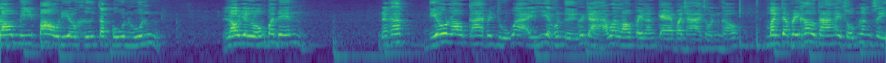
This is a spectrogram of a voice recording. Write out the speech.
เรามีเป้าเดียวคือตระกูลหุน เราอย่าหลงประเด็นนะครับ เดี๋ยวเรากลายเป็นถูกว่าไอ้เฮียคนอื่นเขาจะหาว่าเราไปรังแกประชาชนเขามันจะไปเข้าทางไอ้สมรังสี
